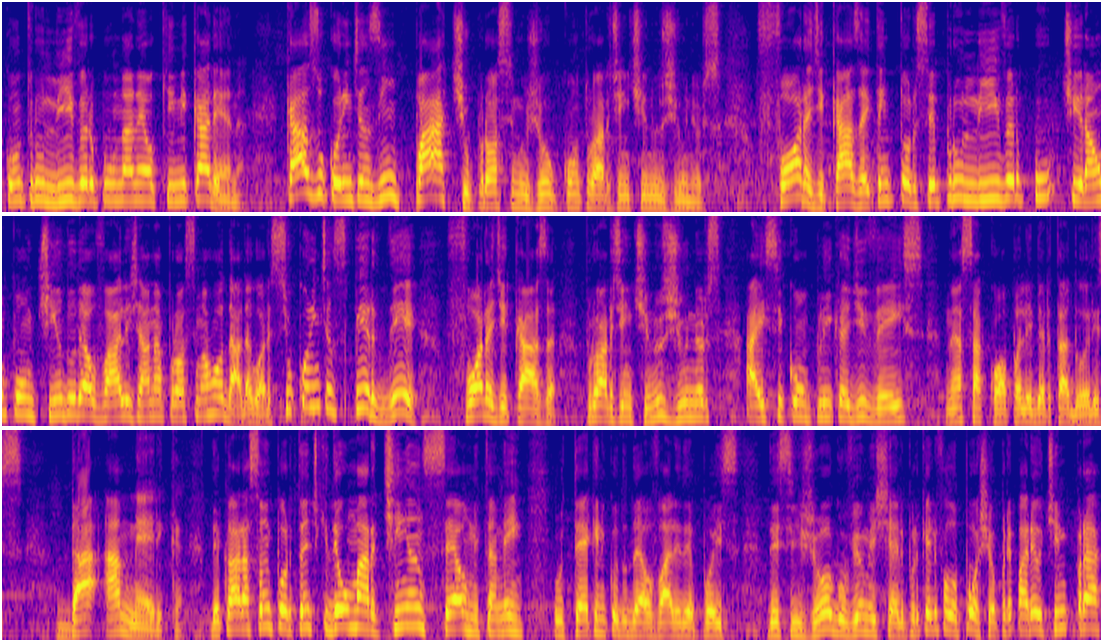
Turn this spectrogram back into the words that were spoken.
contra o Liverpool na Neoquímica Arena. Caso o Corinthians empate o próximo jogo contra o Argentinos Júniors fora de casa, aí tem que torcer para o Liverpool tirar um pontinho do Del Valle já na próxima rodada. Agora, se o Corinthians perder fora de casa para o Argentinos Júniors, aí se complica de vez nessa Copa Libertadores da América. Declaração importante que deu o Martim Anselmi também, o técnico do Del Valle depois desse jogo, viu, Michele? Porque ele falou: "Poxa, eu preparei o time para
